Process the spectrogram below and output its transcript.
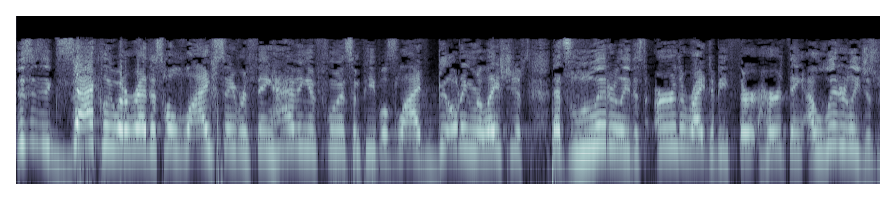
this is exactly what I read, this whole lifesaver thing, having influence in people's life, building relationships. That's literally this earn the right to be thir- heard thing. I literally just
